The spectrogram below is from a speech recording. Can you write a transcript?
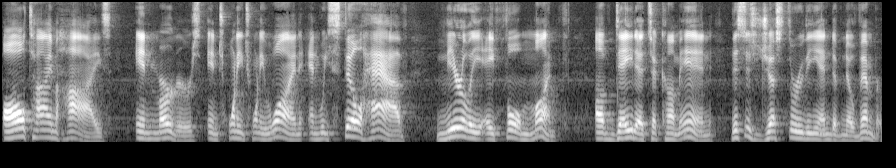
all time highs in murders in 2021, and we still have nearly a full month of data to come in this is just through the end of November.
